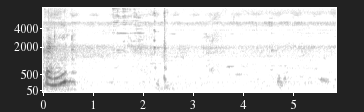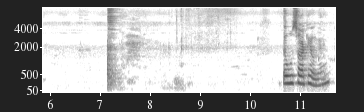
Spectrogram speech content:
कढी. तर उसळ ठेवूया.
